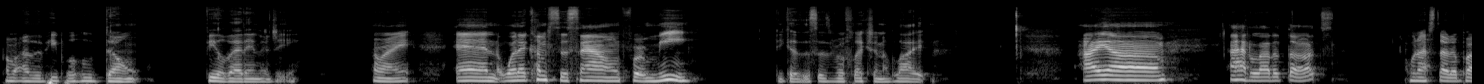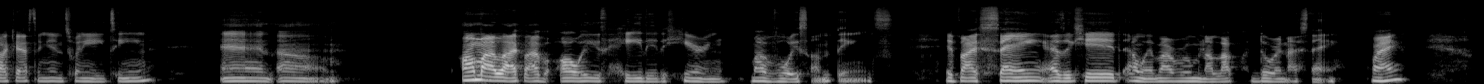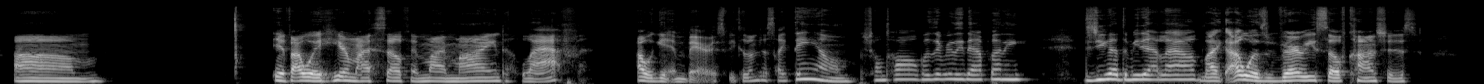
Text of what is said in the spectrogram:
from other people who don't feel that energy. All right. And when it comes to sound for me, because this is reflection of light, I um I had a lot of thoughts when I started podcasting in 2018. And um all my life I've always hated hearing my voice on things. If I sang as a kid, I went in my room and I locked my door and I sang, right? Um if I would hear myself in my mind laugh, I would get embarrassed because I'm just like, damn, Chantal, was it really that funny? Did you have to be that loud? Like I was very self-conscious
